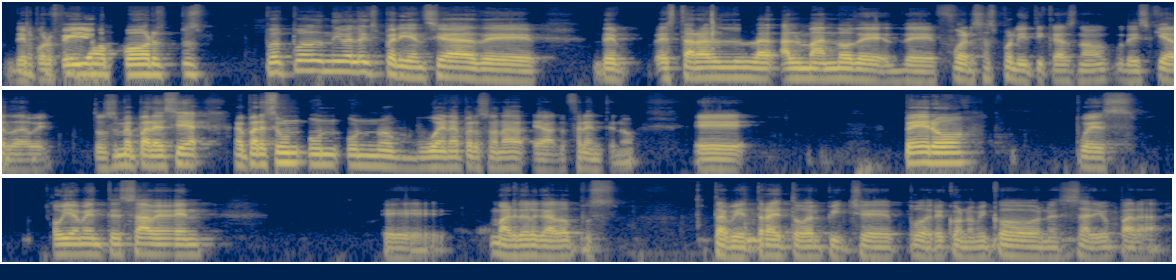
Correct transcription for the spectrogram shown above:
de Porfirio por, pues, por, por nivel de experiencia de, de estar al, al mando de, de, fuerzas políticas, ¿no? De izquierda, güey. Entonces me parecía, me parece un, un, una buena persona eh, al frente, ¿no? Eh, pero, pues, obviamente saben, eh, Mario Delgado, pues, también trae todo el pinche poder económico necesario para,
